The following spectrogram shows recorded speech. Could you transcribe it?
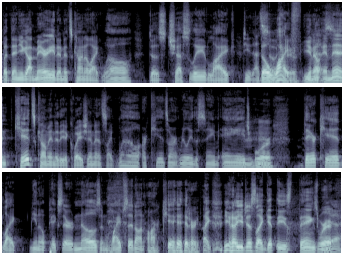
But then you got married, and it's kind of like, well, does Chesley like Dude, that's the so wife? true. You know, Yes. and then kids come into the equation, and it's like, well, our kids aren't really the same age, Mm-hmm. or their kid like you know picks their nose and wipes it on our kid or like you know you just like get these things where Yeah.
